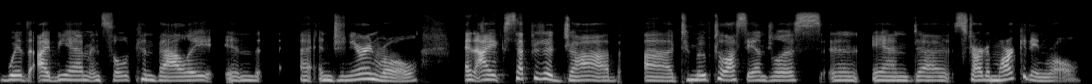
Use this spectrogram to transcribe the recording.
with IBM in Silicon Valley in the engineering role, and I accepted a job uh, to move to Los Angeles and, and uh, start a marketing role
